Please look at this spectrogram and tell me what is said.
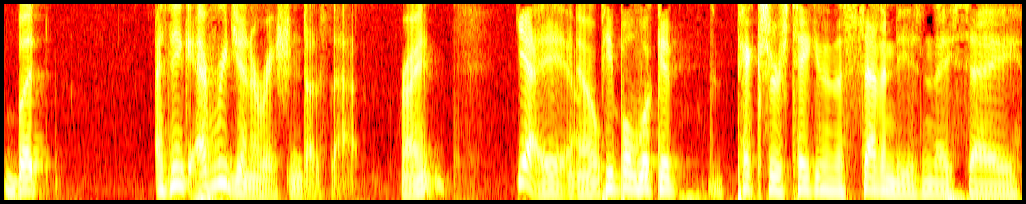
But I think every generation does that, right? Yeah, yeah. yeah. know- People look at pictures taken in the '70s and they say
